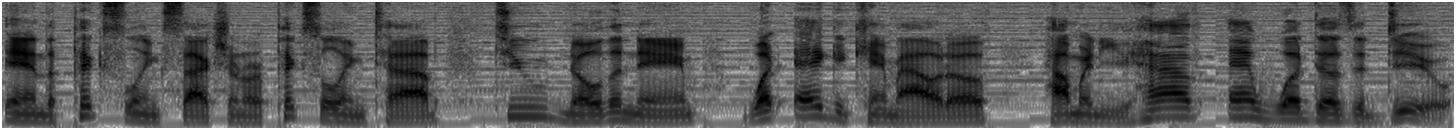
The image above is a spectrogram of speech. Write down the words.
in the pixeling section or pixeling tab to know the name, what egg it came out of, how many you have, and what does it do.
